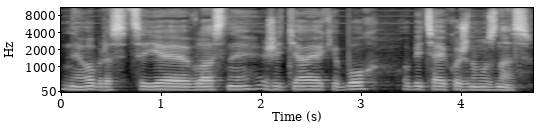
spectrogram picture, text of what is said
не образ, це є власне життя, яке Бог обіцяє кожному з нас.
